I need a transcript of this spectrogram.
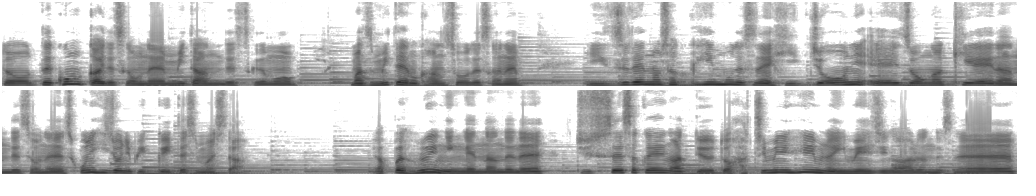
と、で、今回ですけどもね、見たんですけども、まず見ての感想ですかね。いずれの作品もですね、非常に映像が綺麗なんですよね。そこに非常にびっくりいたしました。やっぱり古い人間なんでね、自主制作映画っていうと 8mm フィルムのイメージがあるんですね。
